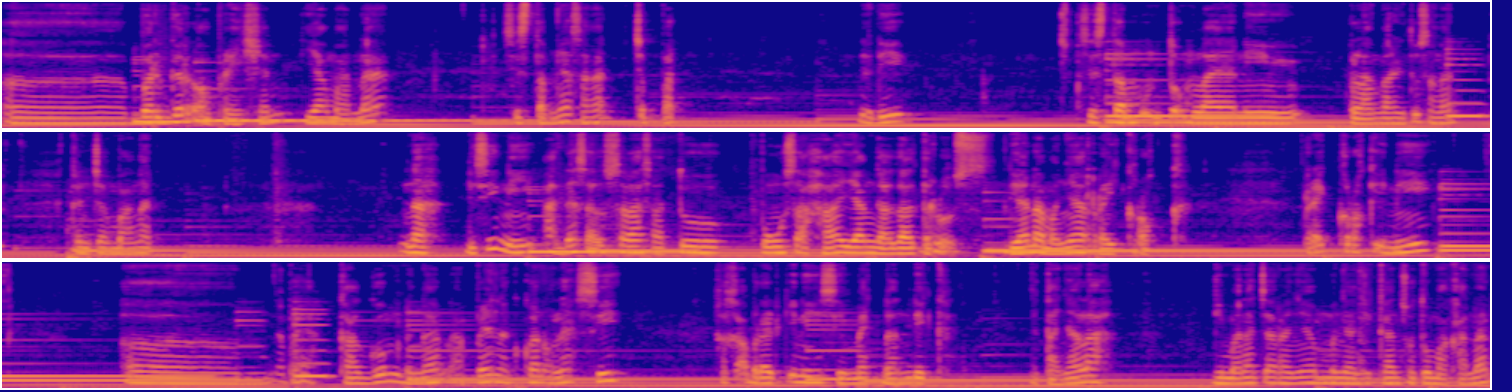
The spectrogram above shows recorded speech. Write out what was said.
uh, burger operation yang mana sistemnya sangat cepat. Jadi sistem untuk melayani pelanggan itu sangat kencang banget. Nah, di sini ada salah, salah satu pengusaha yang gagal terus. Dia namanya Ray Kroc. Ray Kroc ini um, apa ya kagum dengan apa yang dilakukan oleh si kakak beradik ini si Mac dan Dick. Ditanyalah gimana caranya menyajikan suatu makanan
